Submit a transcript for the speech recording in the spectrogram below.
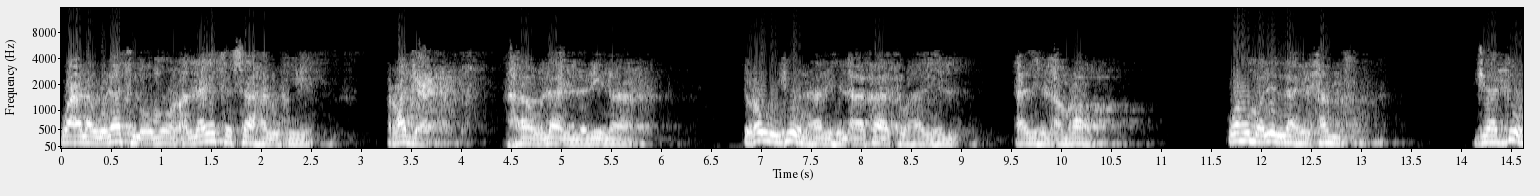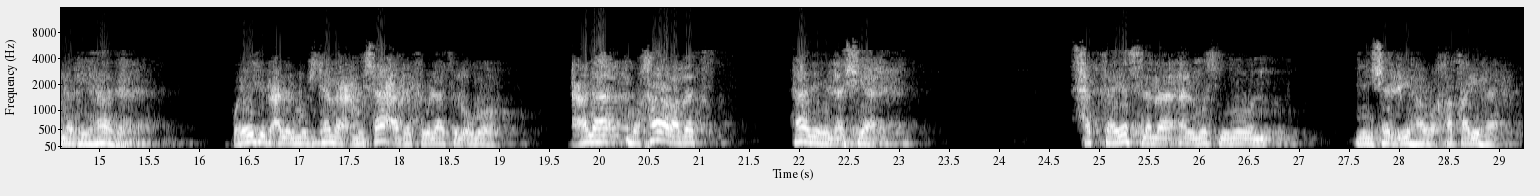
وعلى ولاة الأمور أن لا يتساهلوا في ردع هؤلاء الذين يروجون هذه الآفات وهذه هذه الأمراض. وهم ولله الحمد جادون في هذا. ويجب على المجتمع مساعدة ولاة الأمور على محاربة هذه الأشياء. حتى يسلم المسلمون من شرها وخطرها.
